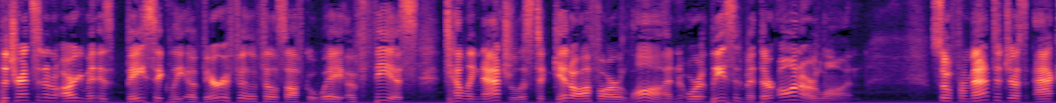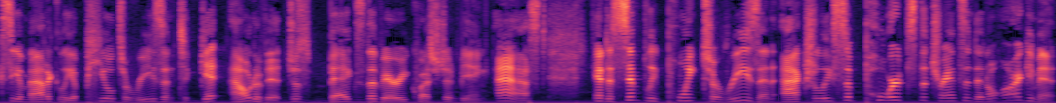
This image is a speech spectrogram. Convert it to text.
The transcendental argument is basically a very philosophical way of theists telling naturalists to get off our lawn or at least admit they're on our lawn. So for Matt to just axiomatically appeal to reason to get out of it just begs the very question being asked, and to simply point to reason actually supports the transcendental argument.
